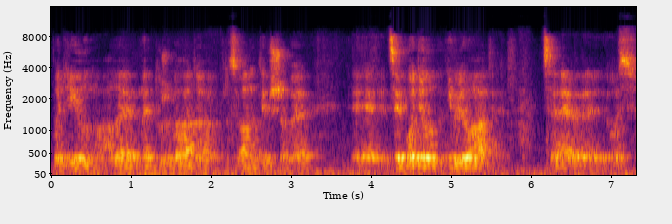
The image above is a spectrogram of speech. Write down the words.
поділену, але ми дуже багато працювали над тим, щоб е, цей поділ нівелювати. Це е, ось,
